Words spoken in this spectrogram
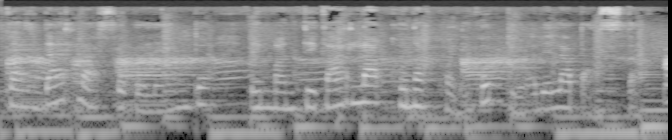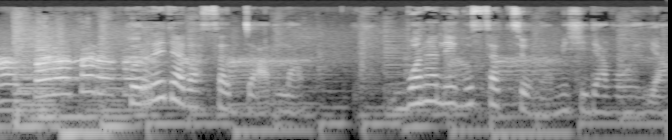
scaldarla a fuoco lento e mantecarla con acqua di cottura della pasta. Correte ad assaggiarla. Buona degustazione amici di Avoia!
